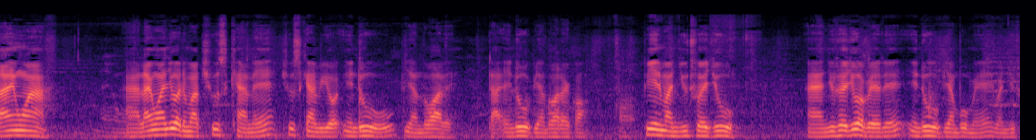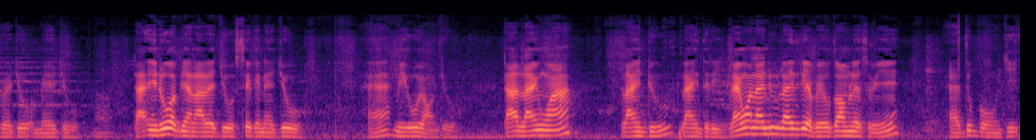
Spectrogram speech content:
line 1အဲ line 1ကြိုးကဒီမှာ fuse ခံတယ် fuse ခံပြီးတော့ indo ကိုပြန်သွားတယ်ဒါ indo ကိုပြန်သွားတဲ့ကောင်ပြီးရင်ဒီမှာ neutral ကြိုးအဲ neutral ကြိုးကပဲလေ indo ကိုပြန်ပို့မယ်ဒီမှာ neutral ကြိုးအမဲကြိုးဒါ indo ကပြန်လာတဲ့ကြိုး signal ကြိုးဟမ်မိခိုးရောင်ကြိုးဒါ line 1 line 2 line 3 line 1 line 2 line 3ကဘယ်ကိုသွားမလဲဆိုရင်အဲသူ့ပုံကြည့်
